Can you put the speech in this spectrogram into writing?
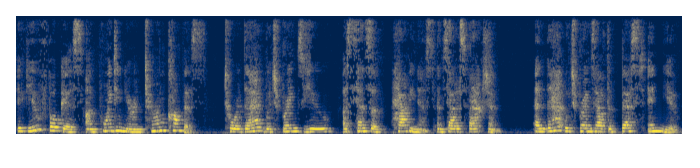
If you focus on pointing your internal compass toward that which brings you a sense of happiness and satisfaction, and that which brings out the best in you,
